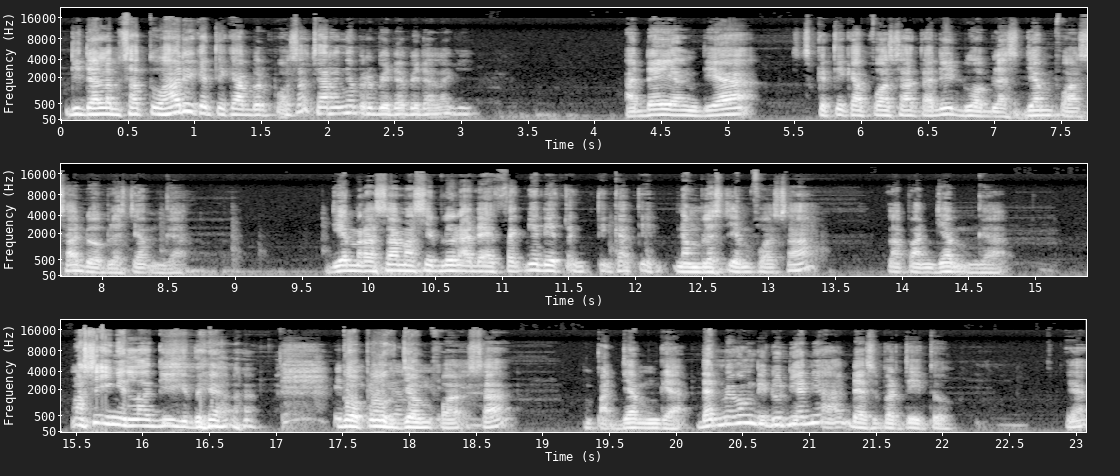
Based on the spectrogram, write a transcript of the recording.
di dalam satu hari ketika berpuasa caranya berbeda-beda lagi. Ada yang dia ketika puasa tadi 12 jam puasa, 12 jam enggak. Dia merasa masih belum ada efeknya dia tingkatin 16 jam puasa, 8 jam enggak masih ingin lagi gitu ya. 20 jam puasa, 4 jam enggak. Dan memang di dunia ini ada seperti itu. Ya,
